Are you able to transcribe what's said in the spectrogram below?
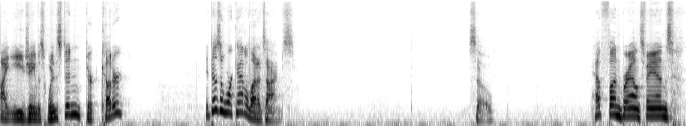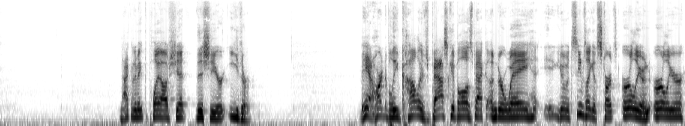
i.e., Jameis Winston, Dirk Koetter, it doesn't work out a lot of times. So, have fun, Browns fans. Not going to make the playoffs yet this year either. Man, hard to believe college basketball is back underway. You know, it seems like it starts earlier and earlier.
